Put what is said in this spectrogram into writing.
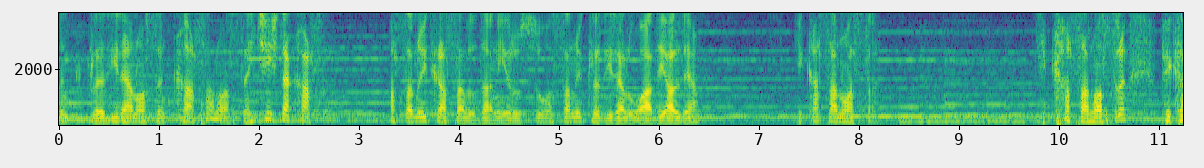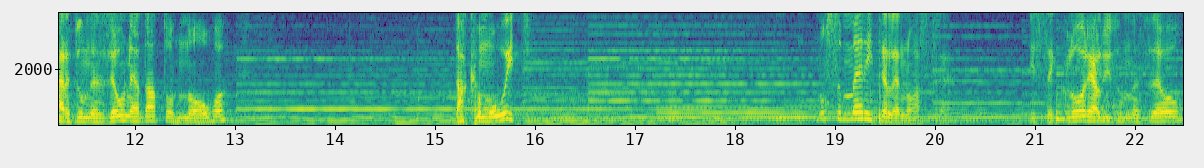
în clădirea noastră, în casa noastră. Aici ești acasă. Asta nu e casa lui Dani Rusu, asta nu e clădirea lui Adi Aldea, e casa noastră. E casa noastră pe care Dumnezeu ne-a dat-o nouă dacă mă uit, nu sunt meritele noastre. Este gloria lui Dumnezeu,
